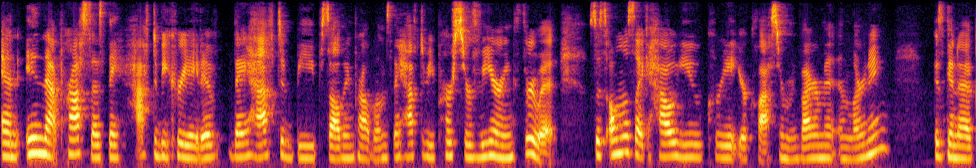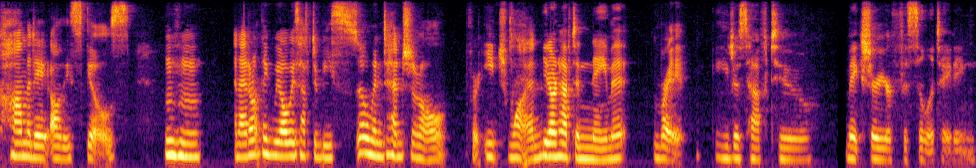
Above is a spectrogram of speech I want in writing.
and in that process, they have to be creative. They have to be solving problems. They have to be persevering through it. So it's almost like how you create your classroom environment and learning is going to accommodate all these skills. Mm-hmm. And I don't think we always have to be so intentional for each one. You don't have to name it. Right. You just have to make sure you're facilitating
